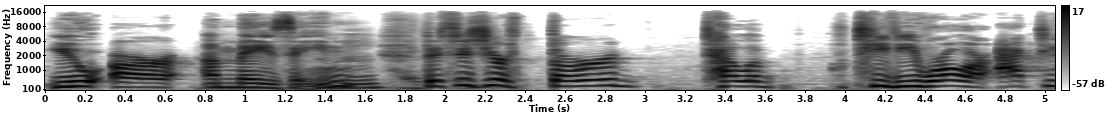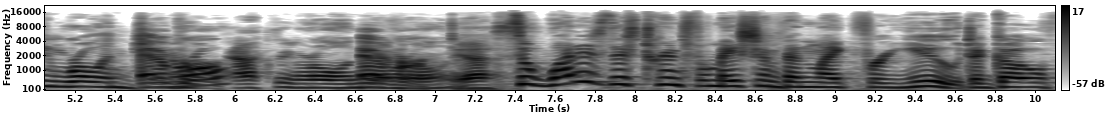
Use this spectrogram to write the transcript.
You are amazing. This is your third tele- TV role or acting role in general? Acting role in general, yes. So, what has this transformation been like for you to go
